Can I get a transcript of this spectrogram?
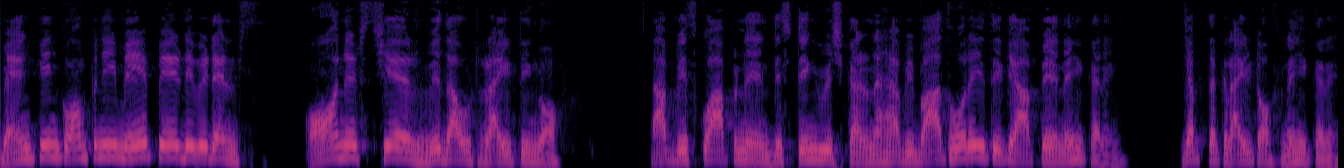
banking company میں pay dividend on its share without writing off اب اس کو آپ نے ڈسٹنگ کرنا ہے۔ ابھی بات ہو رہی تھی کہ آپ پے نہیں کریں۔ جب تک رائٹ آف نہیں کریں۔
